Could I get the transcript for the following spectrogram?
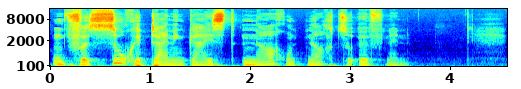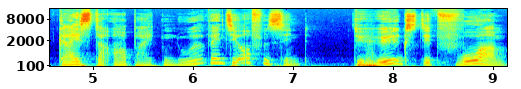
und versuche deinen Geist nach und nach zu öffnen. Geister arbeiten nur, wenn sie offen sind. Die höchste Form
